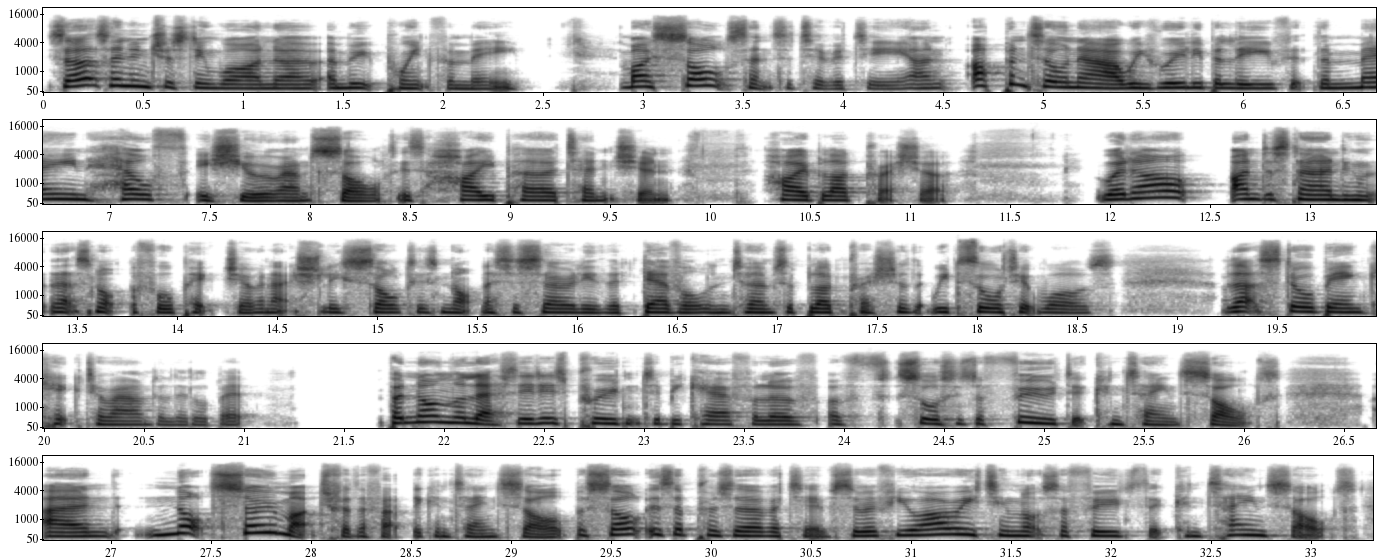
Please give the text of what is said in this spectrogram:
So that's an interesting one, uh, a moot point for me. My salt sensitivity, and up until now, we've really believed that the main health issue around salt is hypertension, high blood pressure. We're now understanding that that's not the full picture, and actually, salt is not necessarily the devil in terms of blood pressure that we'd thought it was. That's still being kicked around a little bit. But nonetheless, it is prudent to be careful of, of sources of food that contain salt. And not so much for the fact they contain salt, but salt is a preservative. So if you are eating lots of foods that contain salt,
